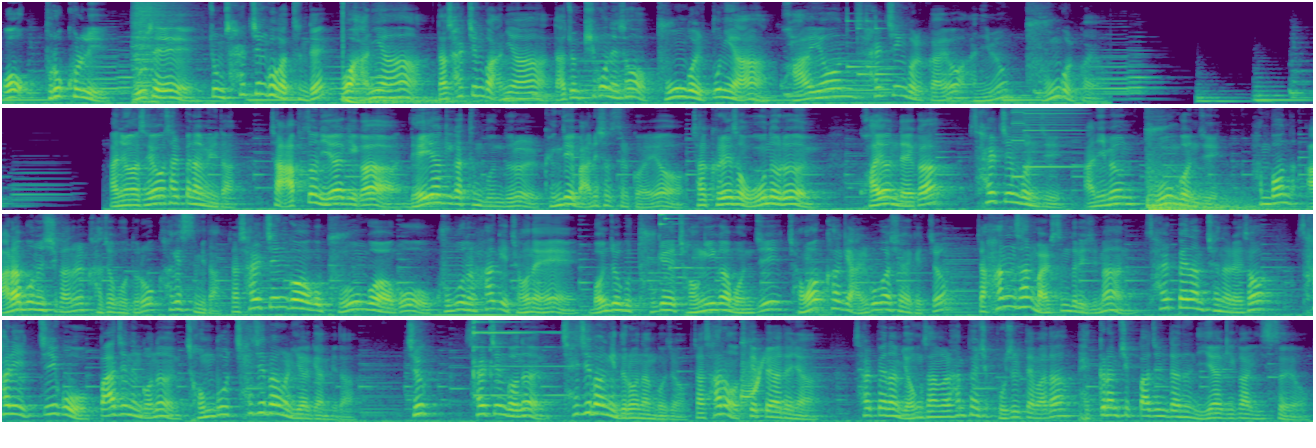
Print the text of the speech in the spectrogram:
어 브로콜리. 요새 좀 살찐 거 같은데? 어 아니야. 나 살찐 거 아니야. 나 좀 피곤해서 부은 거일 뿐이야. 과연 살찐 걸까요? 아니면 부은 걸까요? 안녕하세요. 살빼남입니다. 자 앞선 이야기가 내 이야기 같은 분들을 굉장히 많으셨을 거예요. 자 그래서 오늘은 과연 내가 살찐 건지 아니면 부은 건지 한번 알아보는 시간을 가져보도록 하겠습니다 자 살찐 거하고 부은 거하고 구분을 하기 전에 먼저 그 두 개의 정의가 뭔지 정확하게 알고 가셔야겠죠 자 항상 말씀드리지만 살빼남 채널에서 살이 찌고 빠지는 거는 전부 체지방을 이야기합니다 즉 살찐 거는 체지방이 늘어난 거죠. 자, 살은 어떻게 빼야 되냐? 살 빼남 영상을 한 편씩 보실 때마다 100g씩 빠진다는 이야기가 있어요.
